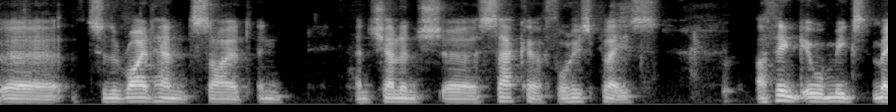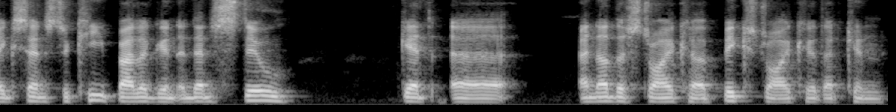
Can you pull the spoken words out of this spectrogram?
uh, to the right hand side and and challenge uh, Saka for his place. I think it would make make sense to keep Balogun and then still get uh, another striker, a big striker that can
